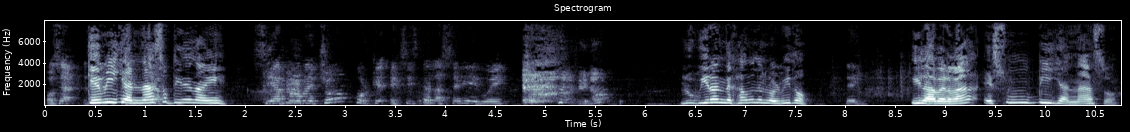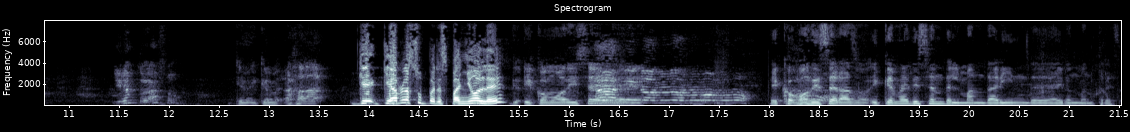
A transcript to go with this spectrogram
o sea, ¿Qué se- villanazo se- tienen ahí? Si aprovechó porque existe la serie, güey. ¿Sí, no? Lo hubieran dejado en el olvido. Y la verdad, es un villanazo. Y un actorazo. que me- que me- ajá. Que, que habla súper español, ¿eh? Y como dice... Ah, sí, no, no, no, no, no, no, no. Y como dice Erasmo, ¿y qué me dicen del mandarín de Iron Man 3?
